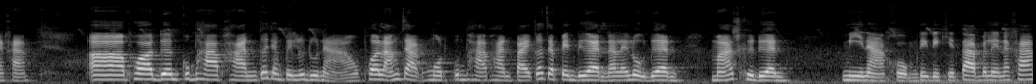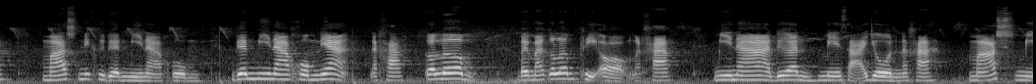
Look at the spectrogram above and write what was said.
นะคะอพอเดือนกุมภาพันธ์ก็ยังเป็นฤดูหนาว พอหลังจากหมดกุมภาพันธ์ไปก็จะเป็นเดือนอะไรลูกเดือน March คือเดือนมีนาคม เด็กๆเขียนตามไปเลยนะคะ March นี่คือเดือนมีนาคม เดือนมีนาคมเนี่ยนะคะ ก็เริ่มใบไม้ก็เริ่มผลิออกนะคะ มีนาเดือนเมษายนนะคะ March มี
